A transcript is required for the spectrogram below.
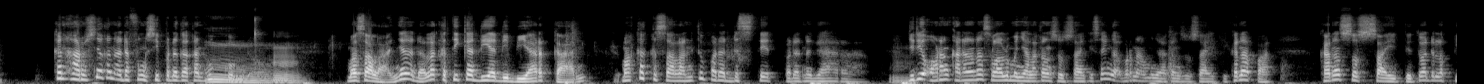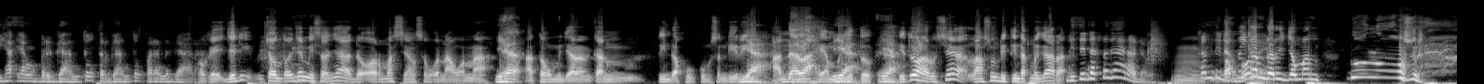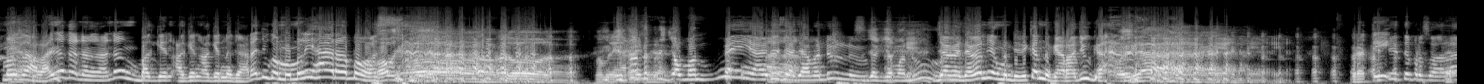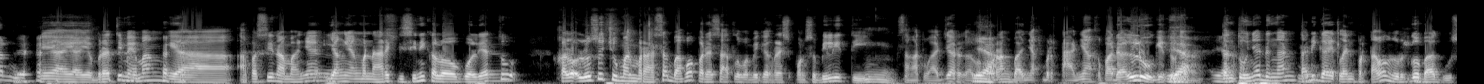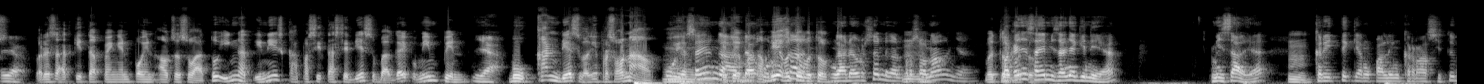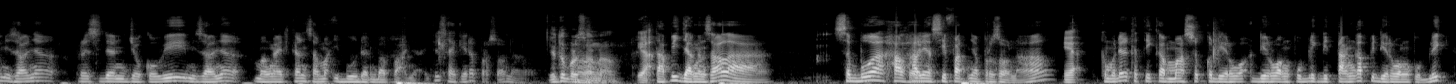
Kan harusnya kan ada fungsi penegakan hukum Hmm. dong. Hmm. Masalahnya adalah ketika dia dibiarkan, maka kesalahan itu pada the state, pada negara. Hmm. Jadi orang kadang-kadang selalu menyalahkan society. Saya nggak pernah menyalahkan society. Kenapa? Karena society itu adalah pihak yang bergantung, tergantung pada negara. Oke, jadi contohnya misalnya ada ormas yang sewenang-wenang Ya. atau menjalankan tindak hukum sendiri, Ya. adalah yang Ya, begitu. ya. Itu harusnya langsung ditindak negara. Ditindak negara dong. Hmm. Kan tidak Tapi boleh. kan dari zaman dulu sudah. Masalahnya kadang-kadang bagian agen-agen negara juga memelihara, bos. Oh, Oh, betul. itu Memelihara. dari zaman Iya, itu sejak zaman dulu. sejak zaman Oke. dulu. Jangan-jangan yang mendirikan negara juga. Oh, iya. Iya, iya, iya. Berarti itu persoalannya. Iya iya iya berarti memang ya apa sih namanya yang yang menarik di sini kalau gue lihat tuh kalau lu tuh cuman merasa bahwa pada saat lu memegang responsibility Hmm. sangat wajar kalau Iya. orang banyak bertanya kepada lu gitu Iya. kan. Tentunya dengan tadi guideline pertama menurut gue bagus. Iya. Pada saat kita pengen point out sesuatu, ingat ini kapasitasnya dia sebagai pemimpin, Iya. bukan dia sebagai personal. Oh ya saya nggak ada urusan, Iya, betul, betul. nggak ada urusan dengan Hmm. personalnya. Betul, Makanya betul. saya misalnya gini ya, misal ya, Hmm. kritik yang paling keras itu misalnya Presiden Jokowi misalnya mengaitkan sama ibu dan bapaknya, itu saya kira personal. Itu personal. Tapi jangan salah, sebuah hal-hal yang sifatnya personal, Ya. kemudian ketika masuk ke di, ru- di ruang publik, ditanggapi di ruang publik,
